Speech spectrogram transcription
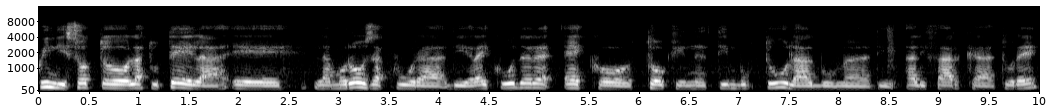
Quindi sotto la tutela e l'amorosa cura di Ray Kuder, ecco Talking Timbuktu, l'album di Alifarka Touré.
